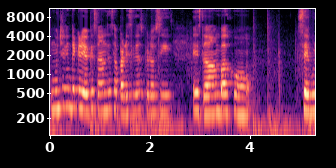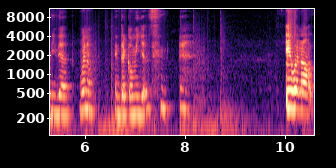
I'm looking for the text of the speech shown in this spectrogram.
mucha gente creyó que estaban desaparecidas, pero sí estaban bajo seguridad. Bueno, entre comillas. Y bueno,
